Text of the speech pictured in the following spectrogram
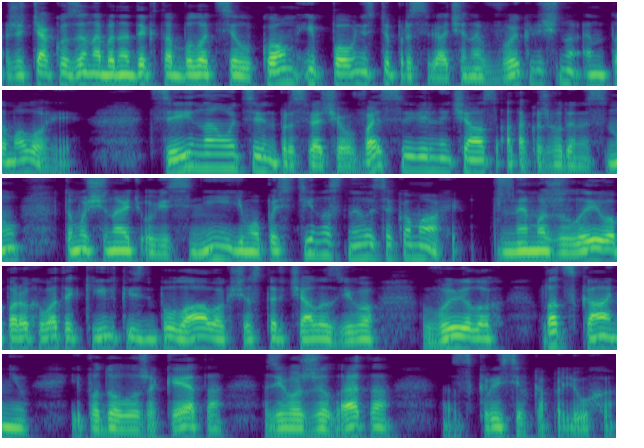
життя кузена Бенедикта було цілком і повністю присвячене виключно ентомології. Цій науці він присвячував весь свій вільний час, а також години сну, тому що навіть у вісні йому постійно снилися комахи. Неможливо порахувати кількість булавок, що стирчали з його вилог, лацканів і подолу жакета, з його жилета, з крисів капелюха.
